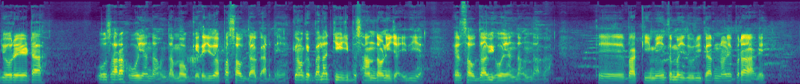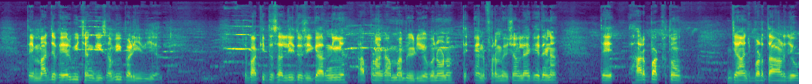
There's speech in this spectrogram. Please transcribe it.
ਜੋ ਰੇਟ ਆ, ਉਹ ਸਾਰਾ ਹੋ ਜਾਂਦਾ ਹੁੰਦਾ ਮੌਕੇ ਤੇ, ਜਦੋਂ ਆਪਾਂ ਸੌਦਾ ਕਰਦੇ ਹਾਂ। ਕਿਉਂਕਿ ਪਹਿਲਾਂ ਚੀਜ਼ ਪਸੰਦ ਆਉਣੀ ਚਾਹੀਦੀ ਆ, ਫਿਰ ਸੌਦਾ ਵੀ ਹੋ ਜਾਂਦਾ ਹੁੰਦਾਗਾ ਤੇ ਬਾਕੀ ਮਿਹਨਤ ਮਜ਼ਦੂਰੀ ਕਰਨ ਵਾਲੇ ਭਰਾ ਆ ਗਏ ਤੇ ਮੱਝ ਫੇਰ ਵੀ ਚੰਗੀ ਸੰਭੀ ਬਲੀ ਵੀ ਹੈਗੀ ਤੇ ਬਾਕੀ ਤਸੱਲੀ ਤੁਸੀਂ ਕਰਨੀ ਆ, ਆਪਣਾ ਕੰਮ ਆ ਵੀਡੀਓ ਬਣਾਉਣਾ ਤੇ ਇਨਫੋਰਮੇਸ਼ਨ ਲੈ ਕੇ ਦੇਣਾ। ਤੇ ਹਰ ਪੱਖ ਤੋਂ ਜਾਂਚ ਪੜਤਾਲ ਜੋ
